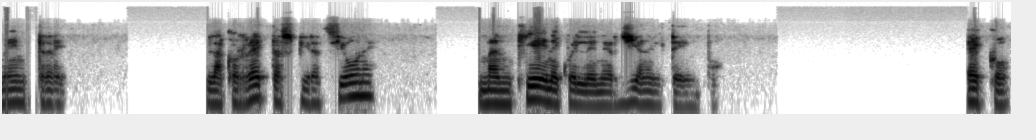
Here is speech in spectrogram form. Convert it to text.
mentre la corretta aspirazione mantiene quell'energia nel tempo. Ecco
